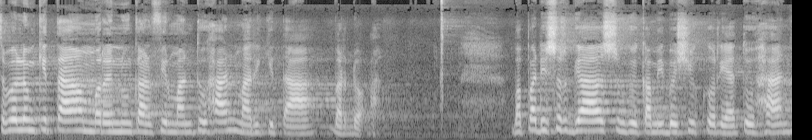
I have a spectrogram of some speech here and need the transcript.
Sebelum kita merenungkan firman Tuhan, mari kita berdoa. Bapa di surga, sungguh kami bersyukur ya Tuhan.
